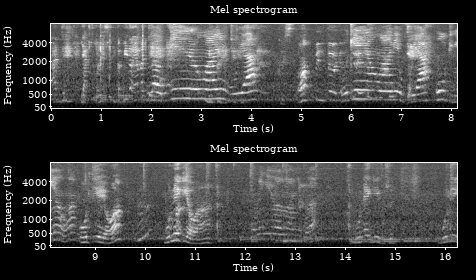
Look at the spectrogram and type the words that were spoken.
안돼 약속을 했으니까 믿어야만 돼. 여기 와이 네, 뭐야? 글쎄. 어? 우리 뭐야? 우기 영화? 어디에 여와? 모내기 여와. 우기 영화이 뭐야? 모내기 무슨 모니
